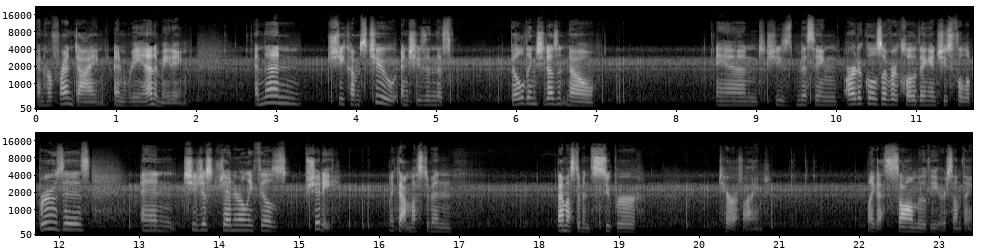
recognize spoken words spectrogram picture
and her friend dying and reanimating. And then she comes to and she's in this building she doesn't know. And she's missing articles of her clothing and she's full of bruises. And she just generally feels shitty. Like that must have been that must have been super terrifying. Like a Saw movie or something.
